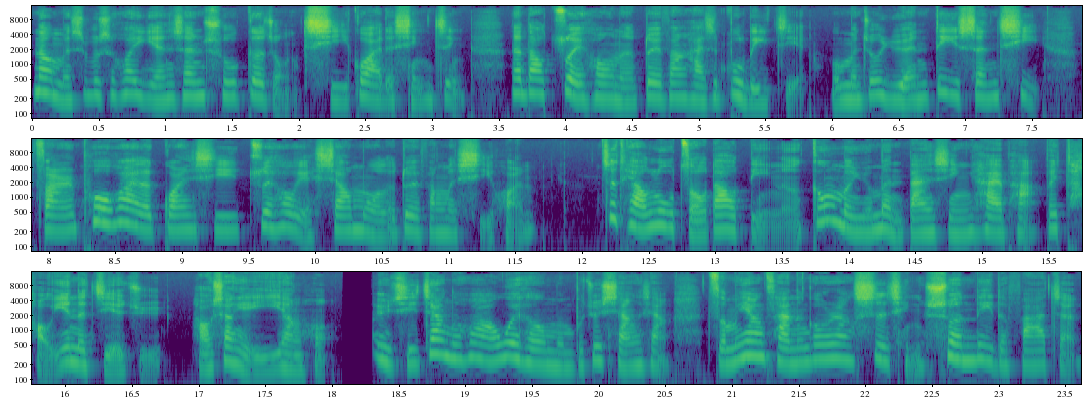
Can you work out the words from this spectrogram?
那我们是不是会延伸出各种奇怪的行径？那到最后呢，对方还是不理解，我们就原地生气，反而破坏了关系，最后也消磨了对方的喜欢。这条路走到底呢，跟我们原本担心、害怕被讨厌的结局好像也一样吼。与其这样的话，为何我们不去想想，怎么样才能够让事情顺利的发展，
